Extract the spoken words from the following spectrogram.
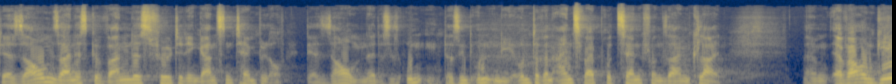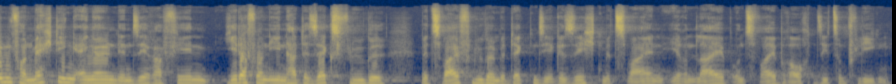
Der Saum seines Gewandes füllte den ganzen Tempel auf. Der Saum, ne, das ist unten, das sind unten die unteren ein, zwei Prozent von seinem Kleid. Ähm, er war umgeben von mächtigen Engeln, den Seraphim. Jeder von ihnen hatte sechs Flügel. Mit zwei Flügeln bedeckten sie ihr Gesicht, mit zweien ihren Leib und zwei brauchten sie zum Fliegen.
